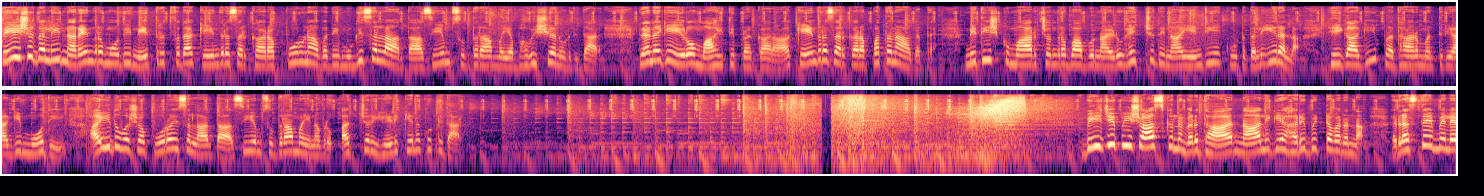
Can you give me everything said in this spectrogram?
ದೇಶದಲ್ಲಿ ನರೇಂದ್ರ ಮೋದಿ ನೇತೃತ್ವದ ಕೇಂದ್ರ ಸರ್ಕಾರ ಪೂರ್ಣ ಅವಧಿ ಮುಗಿಸಲ್ಲ ಅಂತ ಸಿಎಂ ಸಿದ್ದರಾಮಯ್ಯ ಭವಿಷ್ಯ ನುಡಿದಿದ್ದಾರೆ. ನನಗೆ ಇರೋ ಮಾಹಿತಿ ಪ್ರಕಾರ ಕೇಂದ್ರ ಸರ್ಕಾರ ಪತನ ಆಗುತ್ತೆ. ನಿತೀಶ್ ಕುಮಾರ್, ಚಂದ್ರಬಾಬು ನಾಯ್ಡು ಹೆಚ್ಚು ದಿನ ಎನ್ಡಿಎ ಕೂಟದಲ್ಲಿ ಇರಲ್ಲ. ಹೀಗಾಗಿ ಪ್ರಧಾನಮಂತ್ರಿಯಾಗಿ ಮೋದಿ ಐದು ವರ್ಷ ಪೂರೈಸಲ್ಲ ಅಂತ ಸಿಎಂ ಸಿದ್ದರಾಮಯ್ಯನವರು ಅಚ್ಚರಿ ಹೇಳಿಕೆಯನ್ನು ಕೊಟ್ಟಿದ್ದಾರೆ. ಬಿಜೆಪಿ ಶಾಸಕನ ವಿರುದ್ಧ ನಾಲಿಗೆ ಹರಿಬಿಟ್ಟವನನ್ನ ರಸ್ತೆ ಮೇಲೆ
